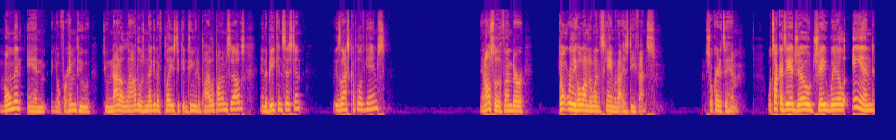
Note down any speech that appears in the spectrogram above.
moment, and you know, for him to to not allow those negative plays to continue to pile upon themselves and to be consistent these last couple of games. And also the Thunder don't really hold on to win this game without his defense. So credit to him. We'll talk Isaiah Joe, Jay Will, and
